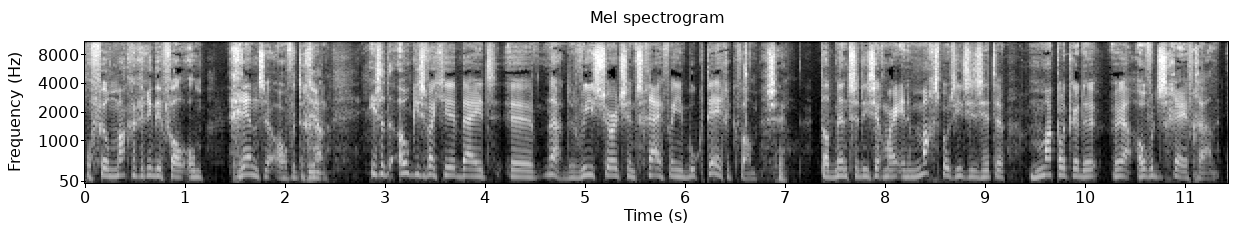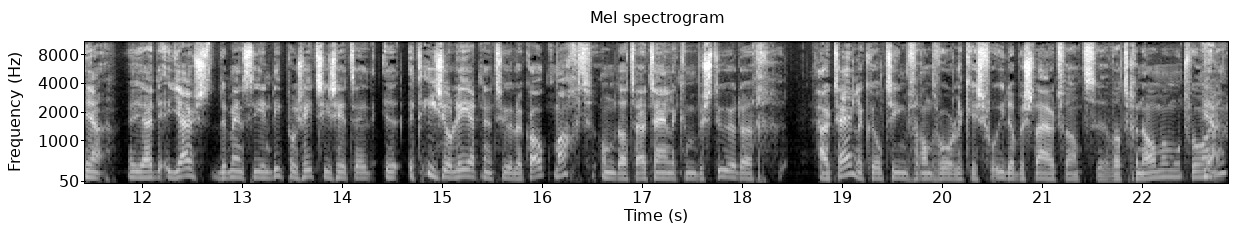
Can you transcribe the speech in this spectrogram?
of veel makkelijker in ieder geval, om grenzen over te gaan. Ja. Is dat ook iets wat je bij het, eh, nou, de research en het schrijven van je boek tegenkwam? Dat mensen die zeg maar in een machtspositie zitten, makkelijker de, ja, over de scheef gaan. Ja, ja, de- juist de mensen die in die positie zitten. Het isoleert natuurlijk ook macht. Omdat uiteindelijk een bestuurder uiteindelijk ultiem verantwoordelijk is voor ieder besluit wat, eh, wat genomen moet worden. Ja.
